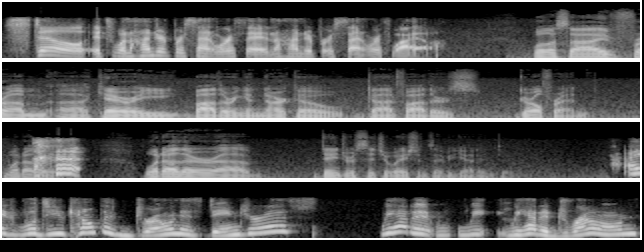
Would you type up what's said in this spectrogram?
still it's 100% worth it and 100% worthwhile. Well aside from uh, carrie bothering a narco godfather's girlfriend what other what other uh, dangerous situations have you got into? I, well do you count the drone as dangerous? We had a we we had a drone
